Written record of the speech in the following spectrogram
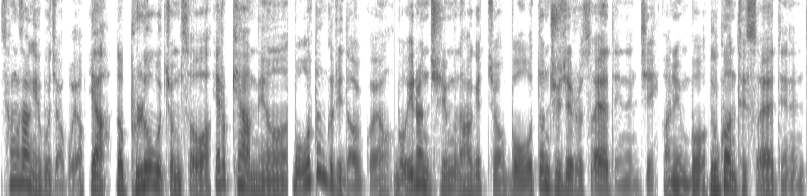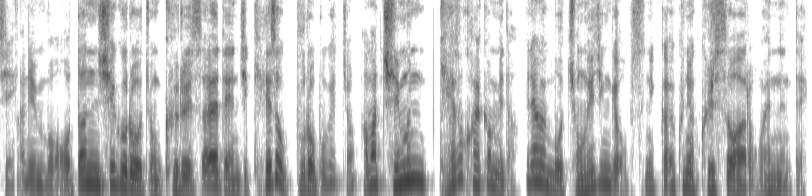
상상해 보자고요. 야, 너 블로그 좀 써와. 이렇게 하면 뭐 어떤 글이 나올까요? 뭐 이런 질문을 하겠죠. 뭐 어떤 주제로 써야 되는지, 아니면 뭐 누구한테 써야 되는지, 아니면 뭐 어떤 식으로 좀 글을 써야 되는지 계속 물어보겠죠. 아마 질문 계속 할 겁니다. 왜냐면 뭐 정해진 게 없으니까요. 그냥 글 써와라고 했는데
